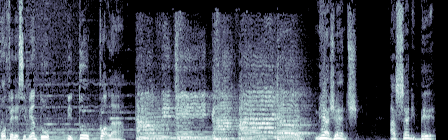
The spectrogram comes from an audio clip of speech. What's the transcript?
Oferecimento Pitu Cola. Ralph de Carvalho. Minha gente, a Série B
